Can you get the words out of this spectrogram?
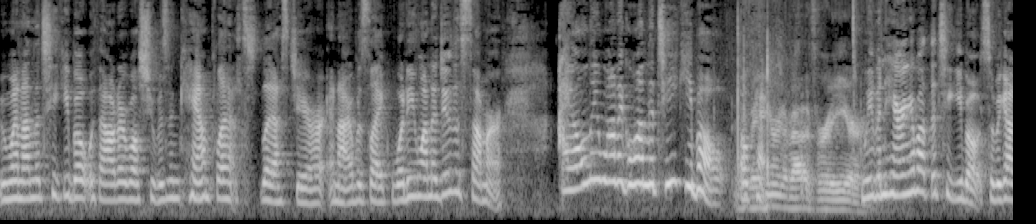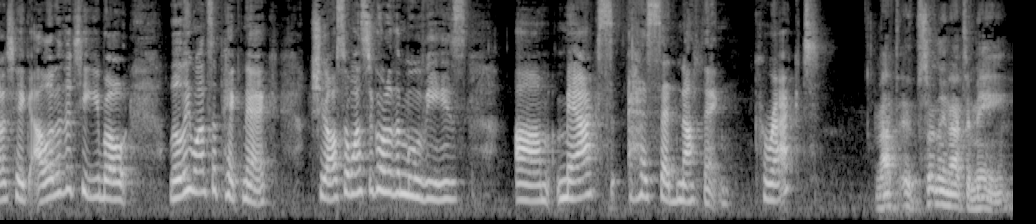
we went on the tiki boat without her while she was in camp last last year and i was like what do you want to do this summer I only want to go on the tiki boat. I've okay. been hearing about it for a year. We've been hearing about the tiki boat, so we got to take Ella to the tiki boat. Lily wants a picnic. She also wants to go to the movies. Um, Max has said nothing. Correct? Not it's certainly not to me.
